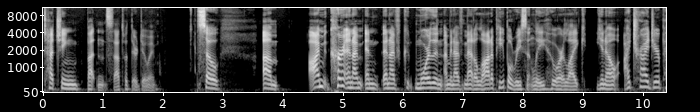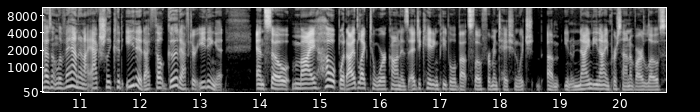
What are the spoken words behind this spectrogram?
touching buttons. That's what they're doing. So, um, I'm current, and I'm and and I've more than I mean I've met a lot of people recently who are like, you know, I tried your peasant levain and I actually could eat it. I felt good after eating it. And so my hope, what I'd like to work on, is educating people about slow fermentation, which um, you know, 99% of our loaves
